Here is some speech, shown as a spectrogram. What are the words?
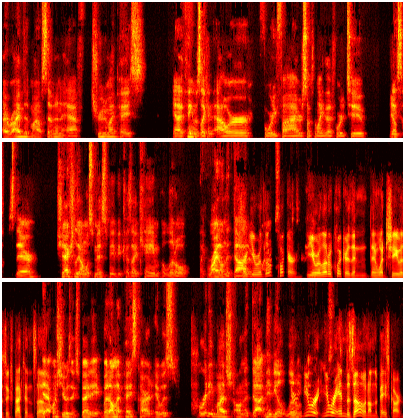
I arrived at mile seven and a half, true to my pace, and I think it was like an hour 45 or something like that, 42. Yep. Lisa was there. She actually almost missed me because I came a little like right on the dot. you were a little quicker. You were a little quicker than than what she was expecting. So yeah, what she was expecting. But on my pace card, it was pretty much on the dot, maybe a little. You, you were you were in the zone on the pace card.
